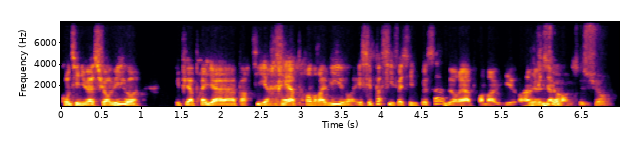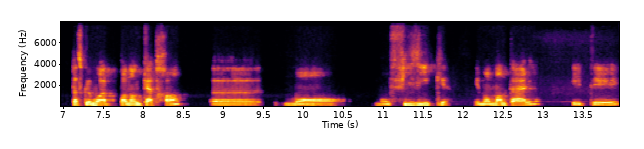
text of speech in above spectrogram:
continuer à survivre. Et puis après, il y a la partie réapprendre à vivre. Et c'est pas si facile que ça de réapprendre à vivre, hein, Bien finalement. sûr, c'est sûr. Parce que moi, pendant quatre ans, mon, mon physique et mon mental étaient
